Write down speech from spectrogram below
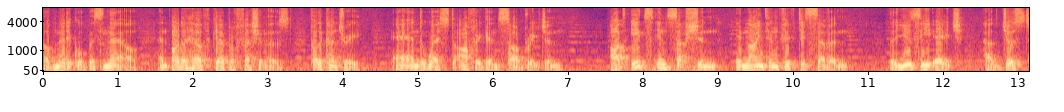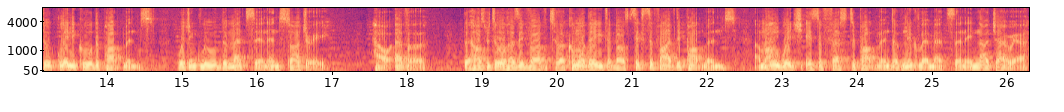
of medical personnel and other healthcare professionals for the country and the West African sub-region. At its inception in 1957, the UCH had just two clinical departments, which include the medicine and surgery. However, the hospital has evolved to accommodate about 65 departments, among which is the first department of nuclear medicine in Nigeria.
